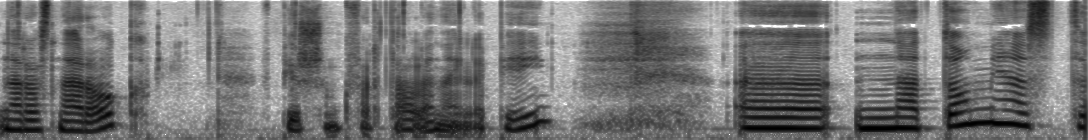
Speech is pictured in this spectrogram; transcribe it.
na raz na rok, w pierwszym kwartale najlepiej. E, natomiast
